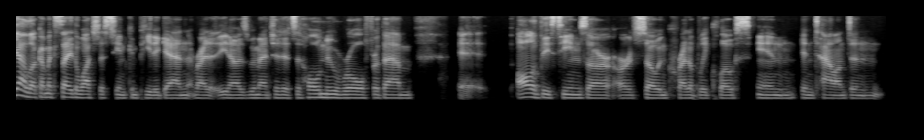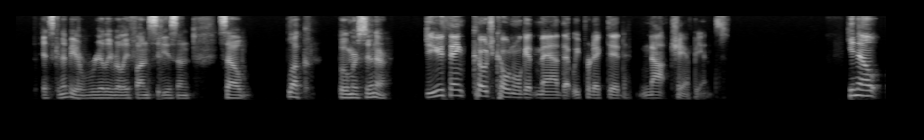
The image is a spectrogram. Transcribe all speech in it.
Yeah, look, I'm excited to watch this team compete again, right? You know, as we mentioned, it's a whole new role for them. It, all of these teams are are so incredibly close in in talent and it's going to be a really really fun season. So, look, Boomer sooner. Do you think Coach Cohen will get mad that we predicted not champions? You know,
